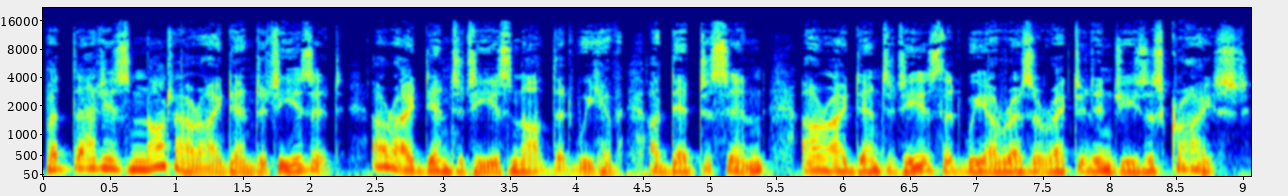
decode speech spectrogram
But that is not our identity, is it? Our identity is not that we have, are dead to sin. Our identity is that we are resurrected in Jesus Christ.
